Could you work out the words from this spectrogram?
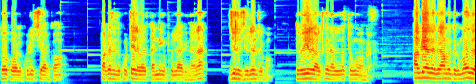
தோப்பு அவ்வளோ குளிர்ச்சியாக இருக்கும். பக்கத்தில் இந்த குட்டையில் வர தண்ணி ஃபுல்லாக இருக்கிறதுனால ஜிலு ஜிலுன்னு இருக்கும். இந்த வெயில் காலத்துக்கு நல்லா தூங்குவாங்க அப்படியே அந்த கிராமத்துக்கும் போது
